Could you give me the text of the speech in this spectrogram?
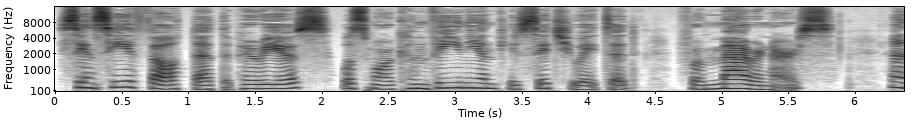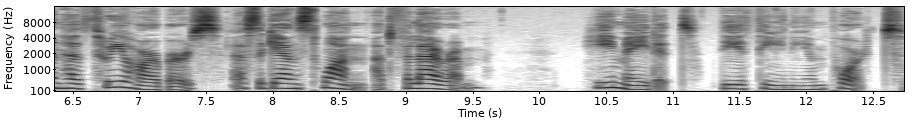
since he thought that the Piraeus was more conveniently situated for mariners and had three harbors as against one at Phalarum, he made it the Athenian port.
